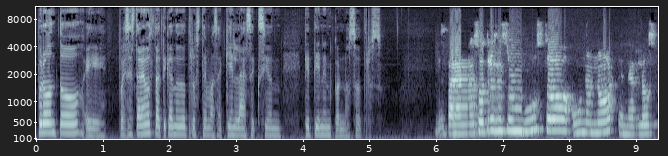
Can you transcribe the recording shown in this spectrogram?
pronto eh, pues estaremos platicando de otros temas aquí en la sección que tienen con nosotros. Para nosotros es un gusto, un honor tenerlos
